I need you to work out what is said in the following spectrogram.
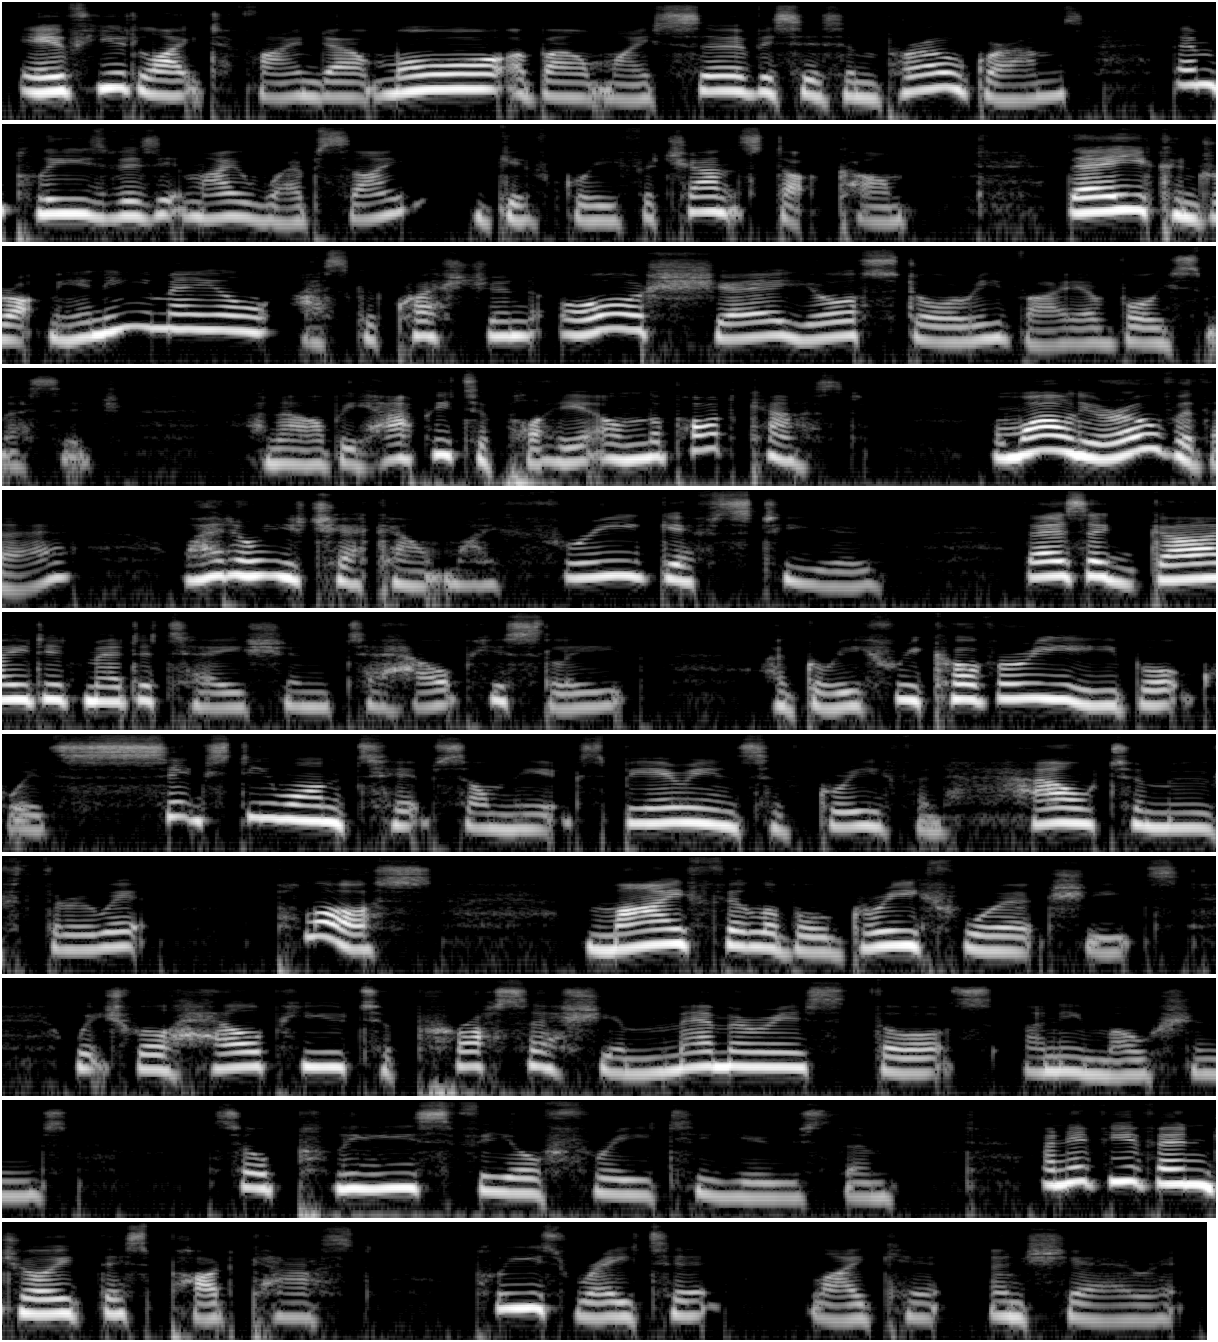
If you'd like to find out more about my services and programs, then please visit my website, givegriefachance.com. There you can drop me an email, ask a question, or share your story via voice message and I'll be happy to play it on the podcast. And while you're over there, why don't you check out my free gifts to you? There's a guided meditation to help you sleep, a grief recovery ebook with 61 tips on the experience of grief and how to move through it, plus my fillable grief worksheets, which will help you to process your memories, thoughts, and emotions. So please feel free to use them. And if you've enjoyed this podcast, please rate it, like it, and share it.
